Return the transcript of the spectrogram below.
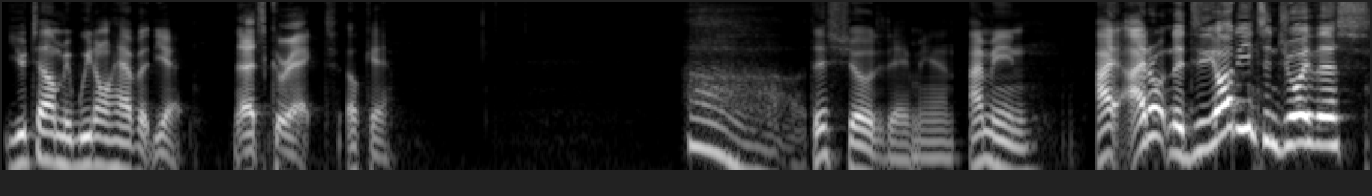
You're telling me we don't have it yet. That's correct. Okay. this show today, man. I mean, I, I don't know. Does the audience enjoy this?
